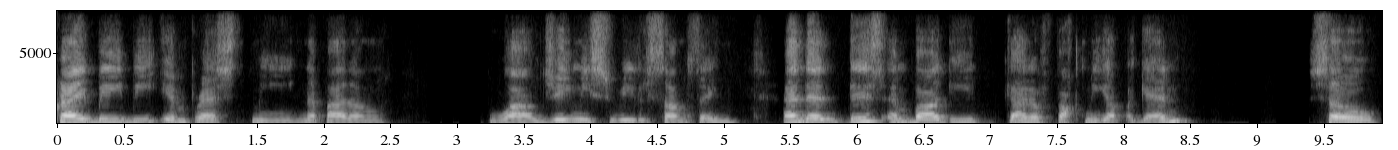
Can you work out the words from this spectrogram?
Crybaby impressed me na parang, wow, Jamie's really something. And then Disembodied kind of fucked me up again. So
